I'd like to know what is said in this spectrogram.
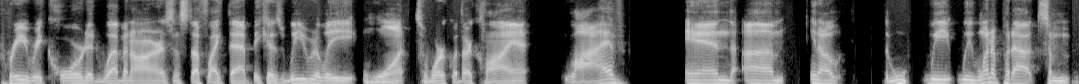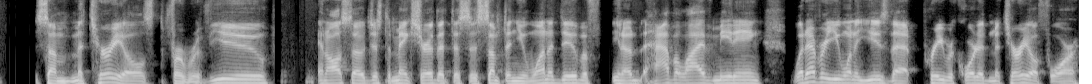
pre recorded webinars and stuff like that because we really want to work with our client live. And, um, you know, we, we want to put out some some materials for review and also just to make sure that this is something you want to do bef- you know have a live meeting whatever you want to use that pre-recorded material for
